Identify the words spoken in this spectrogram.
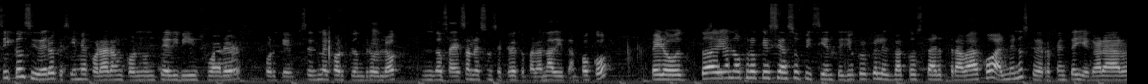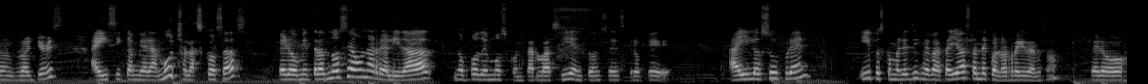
sí considero que sí mejoraron con un Teddy Bridgewater, porque pues, es mejor que un Drew Locke. O sea, eso no es un secreto para nadie tampoco. Pero todavía no creo que sea suficiente. Yo creo que les va a costar trabajo, al menos que de repente llegara Aaron Rodgers. Ahí sí cambiarán mucho las cosas. Pero mientras no sea una realidad, no podemos contarlo así. Entonces creo que ahí lo sufren. Y pues como les dije, batallé bastante con los Raiders, ¿no? Pero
